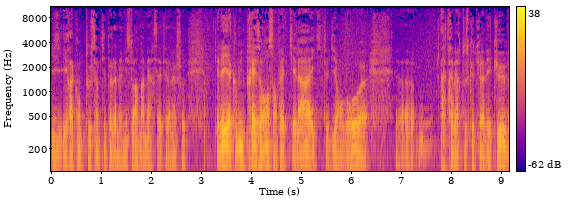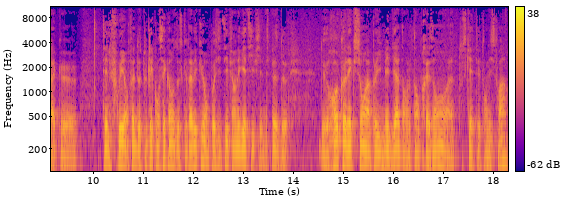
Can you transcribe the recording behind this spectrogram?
Ils, racontent tous un petit peu la même histoire. Ma mère, ça a été la même chose. Et là, il y a comme une présence en fait qui est là et qui te dit en gros, euh, euh, à travers tout ce que tu as vécu, bah, que tu es le fruit en fait de toutes les conséquences de ce que tu as vécu, en positif et en négatif. Il y a une espèce de, de reconnexion un peu immédiate dans le temps présent à tout ce qui a été ton histoire,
